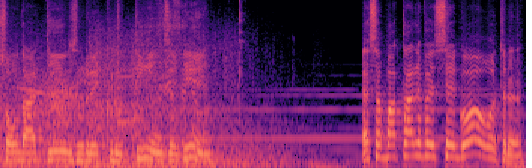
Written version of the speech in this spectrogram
Soldadinhos, recrutinhas aqui. Essa batalha vai ser igual a outra.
